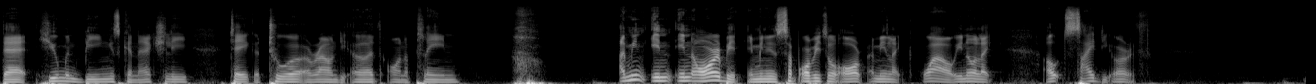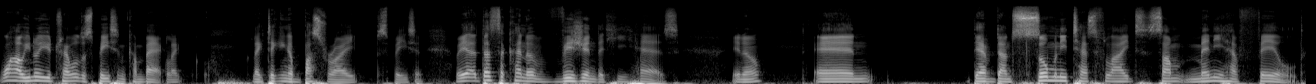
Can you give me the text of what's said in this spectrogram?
that human beings can actually take a tour around the Earth on a plane? I mean, in in orbit. I mean, in suborbital orb. I mean, like wow, you know, like outside the Earth. Wow, you know, you travel to space and come back. Like like taking a bus ride space. And but yeah that's the kind of vision that he has you know? And they have done so many test flights. Some many have failed.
